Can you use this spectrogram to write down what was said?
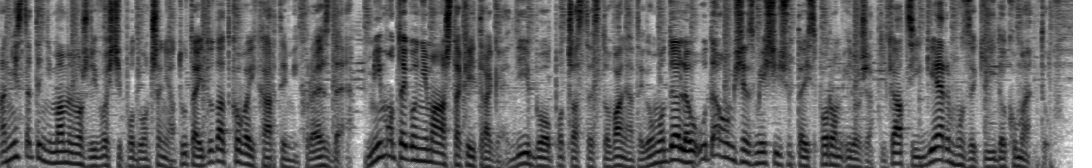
a niestety nie mamy możliwości podłączenia tutaj dodatkowej karty microSD. Mimo tego nie ma aż takiej tragedii, bo podczas testowania tego modelu udało mi się zmieścić tutaj sporą ilość aplikacji, gier, muzyki i dokumentów.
